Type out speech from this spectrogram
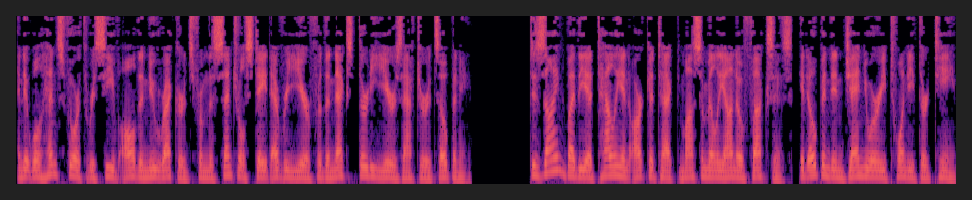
and it will henceforth receive all the new records from the Central State every year for the next 30 years after its opening. Designed by the Italian architect Massimiliano Fuksas, it opened in January 2013.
